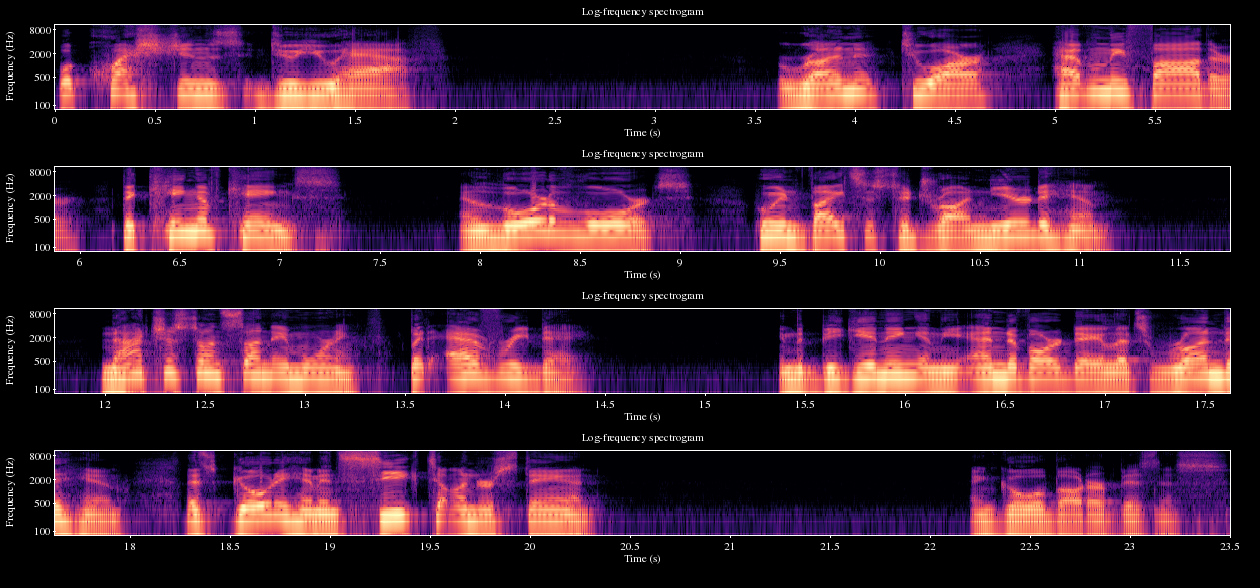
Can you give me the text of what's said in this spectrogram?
What questions do you have? Run to our Heavenly Father, the King of Kings and Lord of Lords who invites us to draw near to Him, not just on Sunday morning, but every day. In the beginning and the end of our day, let's run to Him. Let's go to Him and seek to understand and go about our business.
